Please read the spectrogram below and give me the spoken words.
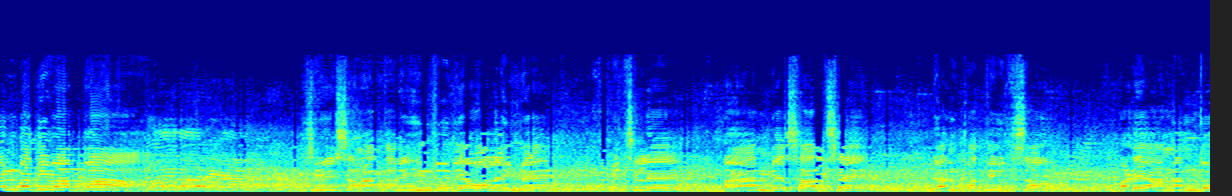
गणपति बापा श्री सनातन हिंदू देवालय में पिछले बयानवे साल से गणपति उत्सव बड़े आनंदो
